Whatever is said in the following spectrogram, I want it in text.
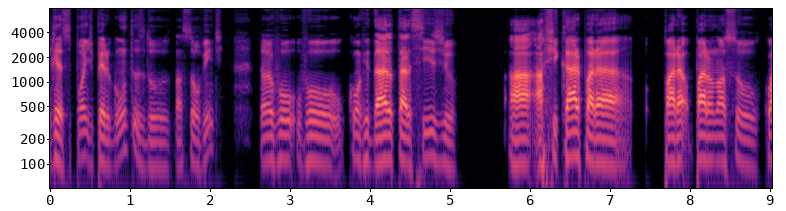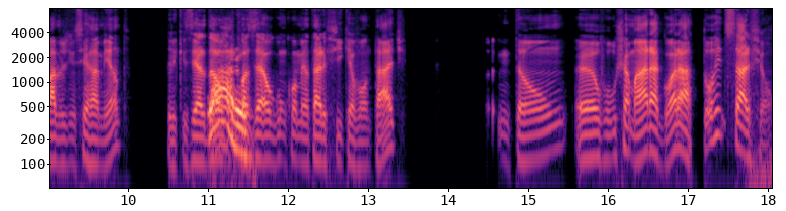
responde perguntas do nosso ouvinte. Então eu vou, vou convidar o Tarcísio a, a ficar para, para, para o nosso quadro de encerramento. Se ele quiser dar claro. fazer algum comentário, fique à vontade. Então eu vou chamar agora a Torre de Sarfion.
